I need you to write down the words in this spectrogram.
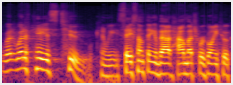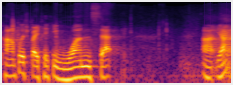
what, what if k is 2? Can we say something about how much we're going to accomplish by taking one set? Uh, yeah?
